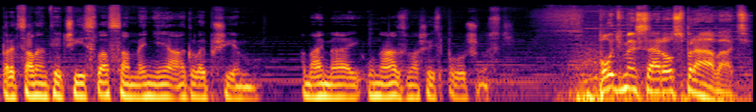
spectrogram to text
predsa len tie čísla sa menia a k lepšiemu. A najmä aj u nás v našej spoločnosti. Poďme sa rozprávať.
